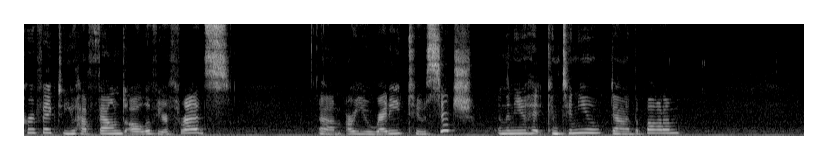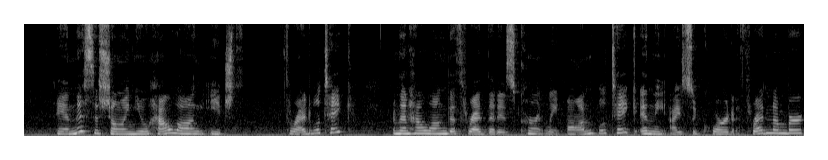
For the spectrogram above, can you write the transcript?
Perfect, you have found all of your threads. Um, are you ready to stitch? and then you hit continue down at the bottom and this is showing you how long each thread will take and then how long the thread that is currently on will take and the Isacord thread number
